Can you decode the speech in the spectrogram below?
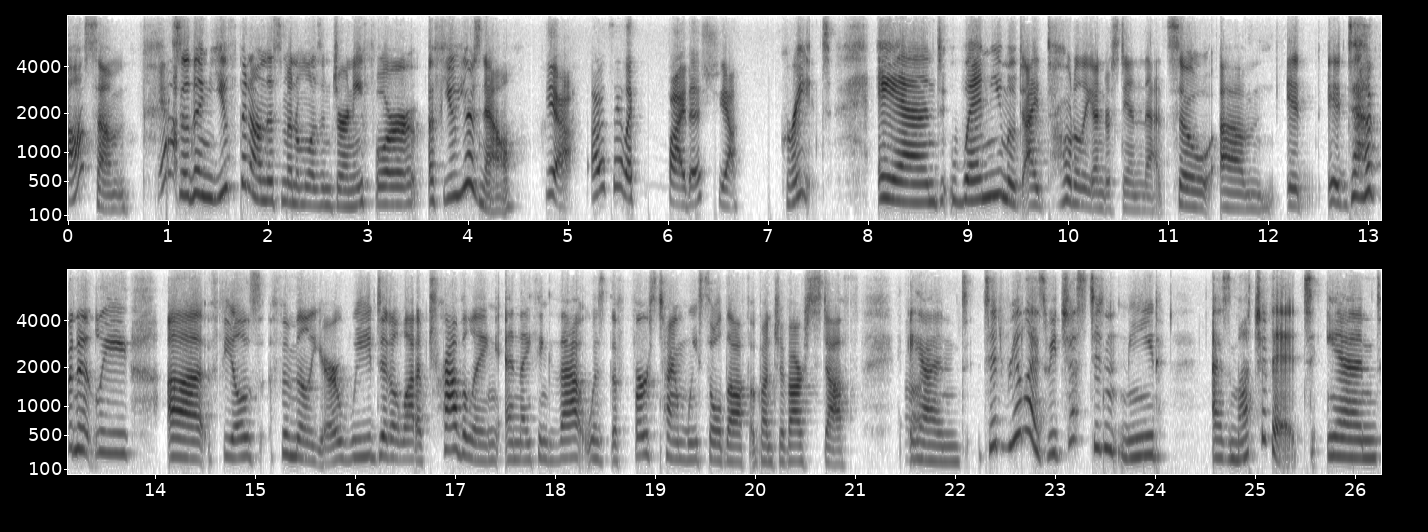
Awesome. Yeah. So then you've been on this minimalism journey for a few years now. Yeah, I would say like five ish. Yeah. Great. And when you moved, I totally understand that. So um, it it definitely uh, feels familiar. We did a lot of traveling, and I think that was the first time we sold off a bunch of our stuff, uh. and did realize we just didn't need as much of it. And,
